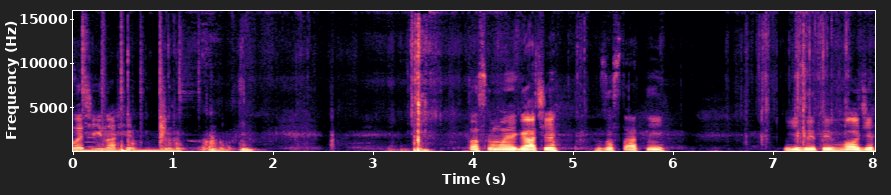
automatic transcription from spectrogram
Zacina się. To są moje gacie z ostatniej wizyty w wodzie.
